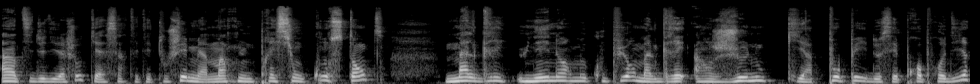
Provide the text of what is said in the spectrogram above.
à un TJ Dillashaw qui a certes été touché, mais a maintenu une pression constante malgré une énorme coupure, malgré un genou qui a popé de ses propres dires,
